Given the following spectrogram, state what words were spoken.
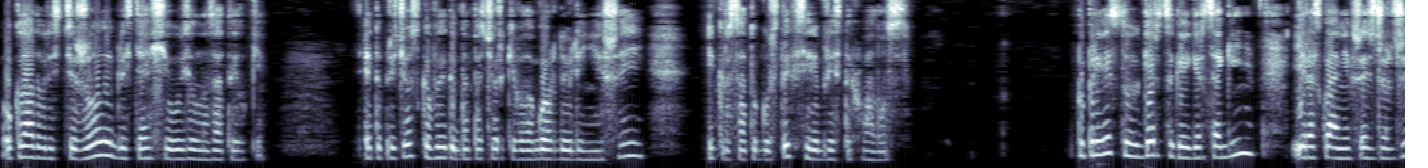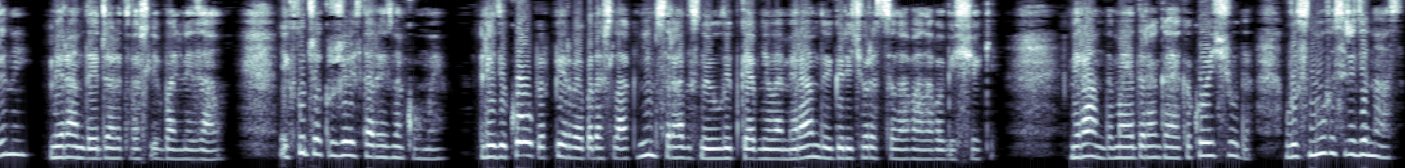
укладывались в тяжелый блестящий узел на затылке. Эта прическа выгодно подчеркивала гордую линию шеи и красоту густых серебристых волос. Поприветствовав герцога и герцогини и раскланившись с Джорджиной, Миранда и Джаред вошли в бальный зал. Их тут же окружили старые знакомые. Леди Коупер первая подошла к ним, с радостной улыбкой обняла Миранду и горячо расцеловала в обе щеки. «Миранда, моя дорогая, какое чудо! Вы снова среди нас!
